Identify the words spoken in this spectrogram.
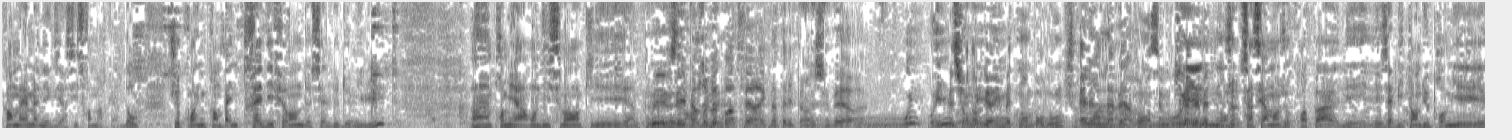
quand même un exercice remarquable. Donc, je crois une campagne très différente de celle de 2008. un premier arrondissement qui est un peu. Oui, vous avez perdu votre bras de fer avec Nathalie Perrin-Gilbert. Oui, oui. Blessure oui, oui. d'orgueil maintenant pour vous Je Elle, l'avait avant, c'est vous qui l'avez maintenant je- Sincèrement, je crois pas. Les, les habitants du premier.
